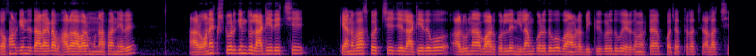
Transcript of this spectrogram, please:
তখন কিন্তু তারা একটা ভালো আবার মুনাফা নেবে। আর অনেক স্টোর কিন্তু লাটিয়ে দিচ্ছে। ক্যানভাস করছে যে লাটিয়ে দেবো, আলু না বার করলে নিলাম করে দেবো বা আমরা বিক্রি করে দেবো। এরকম একটা প্রচার তারা চালাচ্ছে।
